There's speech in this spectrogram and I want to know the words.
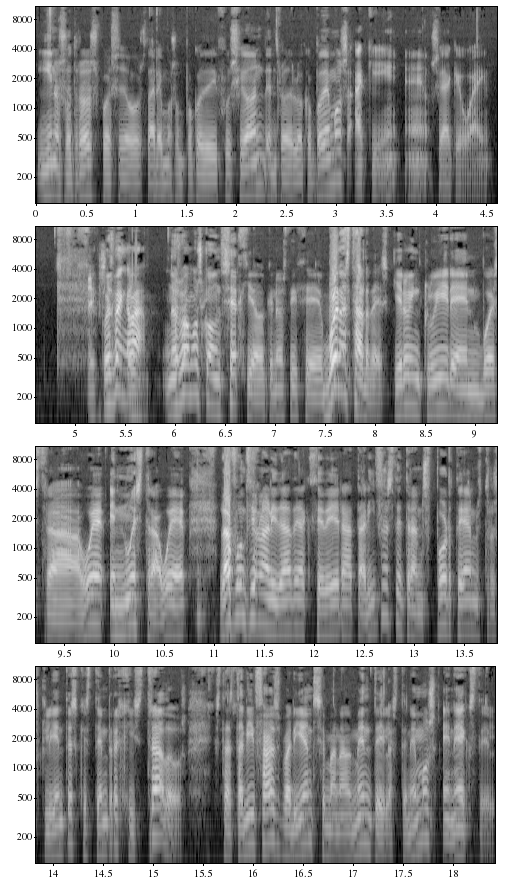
y nosotros pues os daremos un poco de difusión dentro de lo que podemos aquí, ¿eh? o sea que guay. Exacto. Pues venga, va, nos vamos con Sergio que nos dice, buenas tardes, quiero incluir en, vuestra web, en nuestra web la funcionalidad de acceder a tarifas de transporte a nuestros clientes que estén registrados. Estas tarifas varían semanalmente y las tenemos en Excel.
